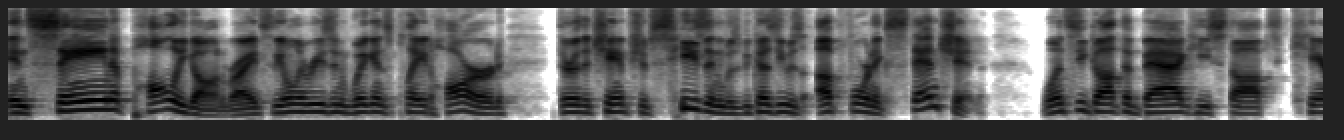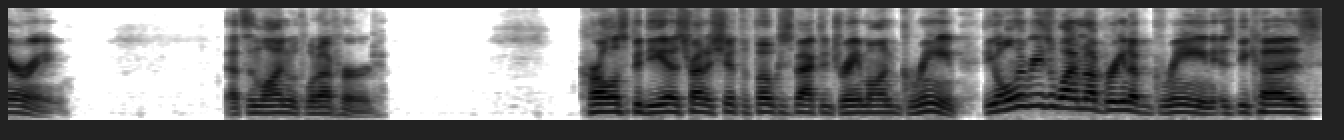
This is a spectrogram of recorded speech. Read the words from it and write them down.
Insane Polygon writes the only reason Wiggins played hard during the championship season was because he was up for an extension. Once he got the bag, he stopped caring. That's in line with what I've heard. Carlos Padilla is trying to shift the focus back to Draymond Green. The only reason why I'm not bringing up Green is because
